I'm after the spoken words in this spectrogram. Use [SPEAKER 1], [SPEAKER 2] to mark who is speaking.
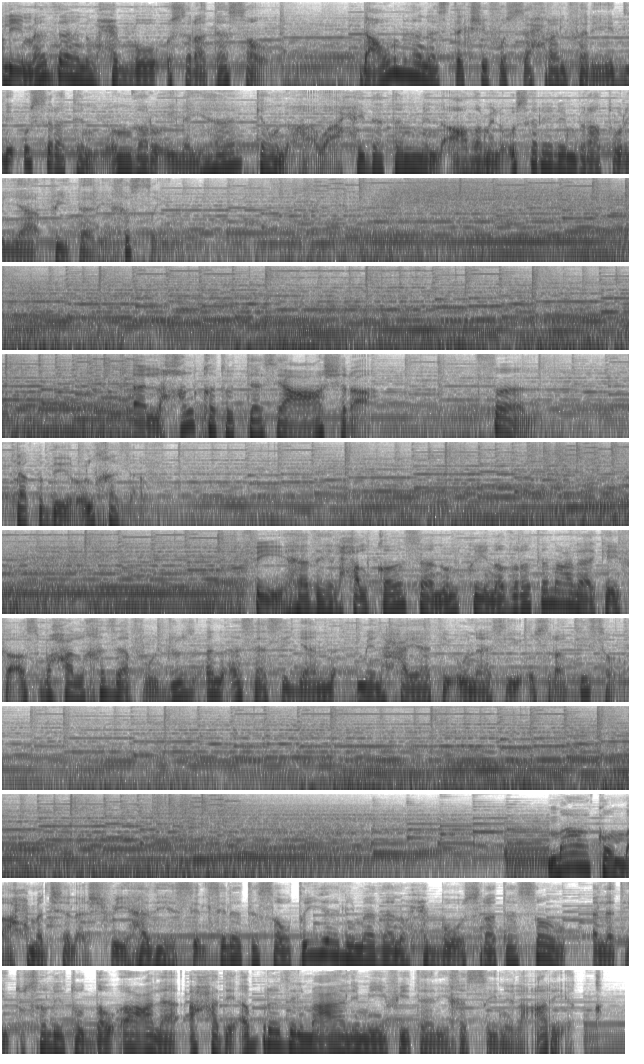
[SPEAKER 1] لماذا نحب أسرة سونغ؟ دعونا نستكشف السحر الفريد لأسرة ينظر إليها كونها واحدة من أعظم الأسر الإمبراطورية في تاريخ الصين. الحلقة التاسعة عشرة ثان تقدير الخزف في هذه الحلقة سنلقي نظرة على كيف أصبح الخزف جزءا أساسيا من حياة أناس أسرة سونغ معكم أحمد شلش في هذه السلسلة الصوتية لماذا نحب أسرة سونغ التي تسلط الضوء على أحد أبرز المعالم في تاريخ الصين العريق.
